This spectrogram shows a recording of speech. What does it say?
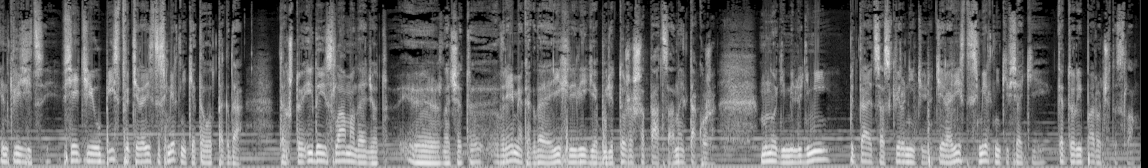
Инквизиции. Все эти убийства, террористы-смертники, это вот тогда. Так что и до ислама дойдет, э, значит, время, когда их религия будет тоже шататься. Она и так уже многими людьми пытается осквернить ее. Террористы, смертники всякие, которые порочат ислам.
